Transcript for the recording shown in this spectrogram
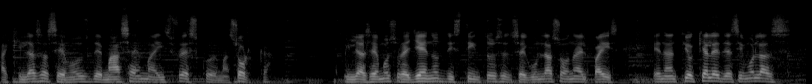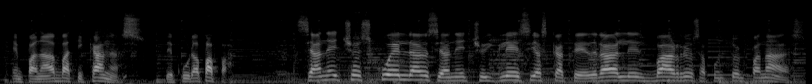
Aquí las hacemos de masa de maíz fresco, de mazorca, y le hacemos rellenos distintos según la zona del país. En Antioquia les decimos las empanadas vaticanas, de pura papa. Se han hecho escuelas, se han hecho iglesias, catedrales, barrios a punto de empanadas.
